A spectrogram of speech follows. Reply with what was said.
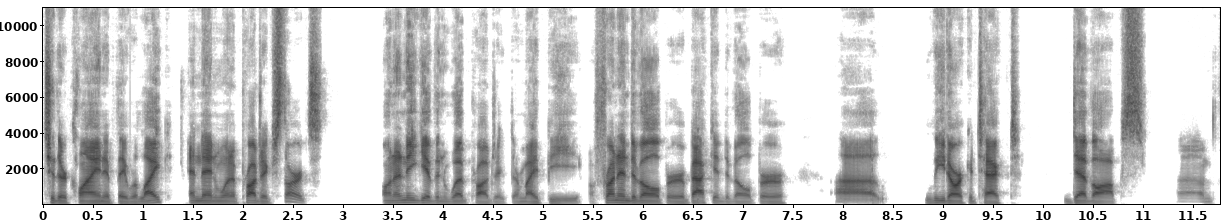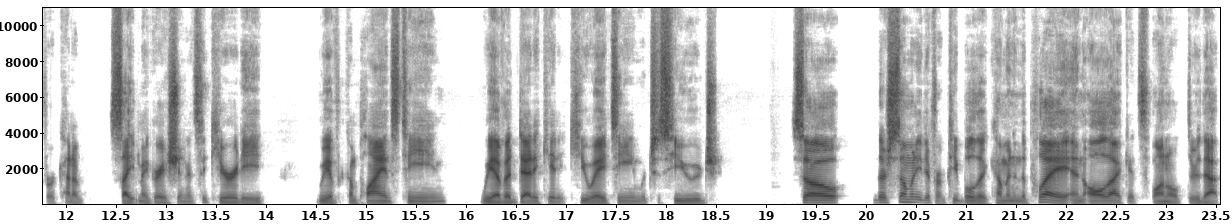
to their client if they would like. And then when a project starts, on any given web project, there might be a front end developer, a back end developer, uh, lead architect, DevOps um, for kind of site migration and security. We have a compliance team. We have a dedicated QA team, which is huge. So there's so many different people that come into play, and all that gets funneled through that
